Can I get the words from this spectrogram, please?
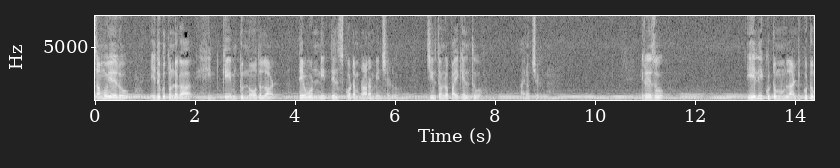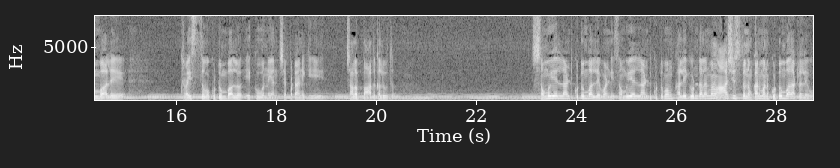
సమూయేలు ఎదుగుతుండగా he came to know the lord దేవుడిని తెలుసుకోవటం ప్రారంభించాడు. జీవితంలో పైకి వెళ్తూ ఆయన వచ్చాడు. ఈరోజు ఏలీ కుటుంబం లాంటి కుటుంబాలే క్రైస్తవ కుటుంబాల్లో ఎక్కువ ఉన్నాయని చెప్పటానికి చాలా బాధ కలుగుతుంది. సమూహల్ లాంటి కుటుంబాలు లేవండి. సమూహల్ లాంటి కుటుంబం కలిగి ఉండాలని మనం ఆశిస్తున్నాం కానీ మన కుటుంబాలు అట్లా లేవు.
